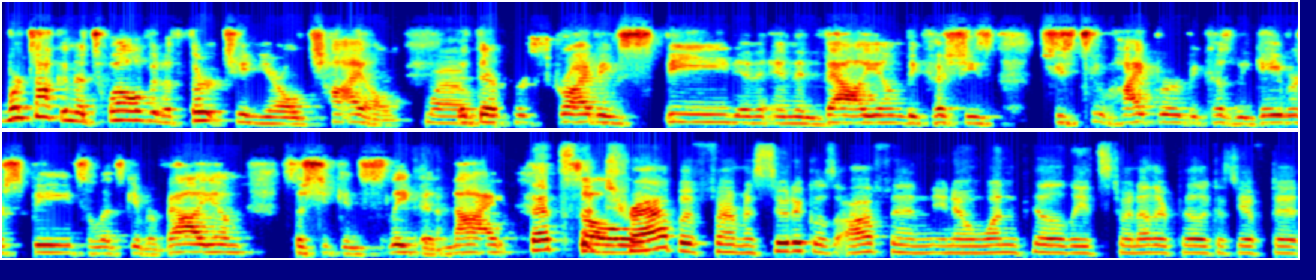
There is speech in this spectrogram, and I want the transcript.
we're talking a 12 and a 13 year old child wow. that they're prescribing speed and, and then Valium because she's she's too hyper because we gave her speed. So let's give her Valium so she can sleep at night. That's so, the trap of pharmaceuticals. Often, you know, one pill leads to another pill because you have to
